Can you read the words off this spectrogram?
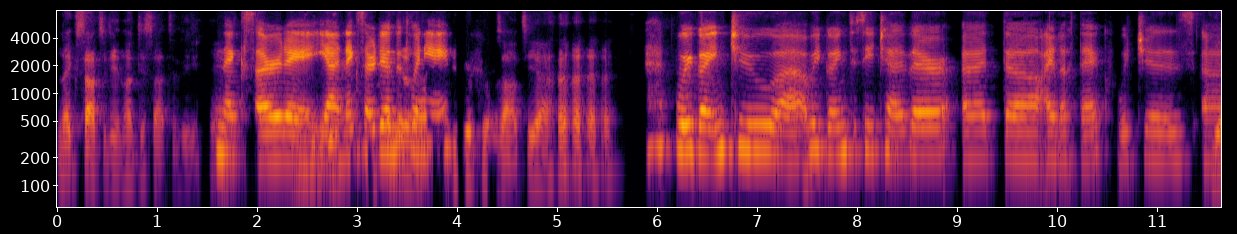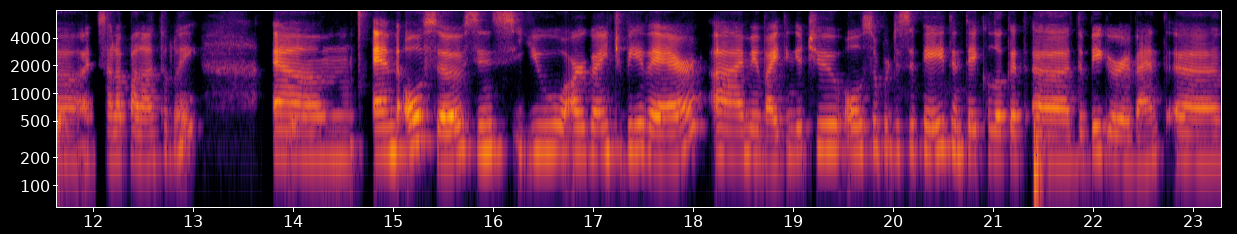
Next Saturday, not this Saturday. Next Saturday, yeah, next Saturday on the twenty eighth. Comes out, yeah. we're going to uh, we're going to see each other at the I Love Tech, which is uh, yeah. at Sala Palatului. Um. And also, since you are going to be there, I'm inviting you to also participate and take a look at uh, the bigger event, uh,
